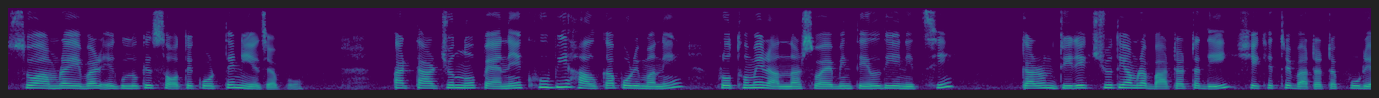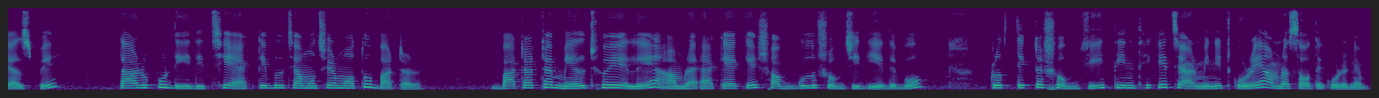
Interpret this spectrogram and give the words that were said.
সো আমরা এবার এগুলোকে সতে করতে নিয়ে যাব। আর তার জন্য প্যানে খুবই হালকা পরিমাণে প্রথমে রান্নার সয়াবিন তেল দিয়ে নিচ্ছি। কারণ ডিরেক্ট যদি আমরা বাটারটা দিই, সেক্ষেত্রে বাটারটা পুড়ে আসবে। তার উপর দিয়ে দিচ্ছি এক টেবিল চামচের মতো বাটার। বাটারটা মেল্ট হয়ে এলে আমরা একে একে সবগুলো সবজি দিয়ে দেব। প্রত্যেকটা সবজি তিন থেকে চার মিনিট করে আমরা সতে করে নেব।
